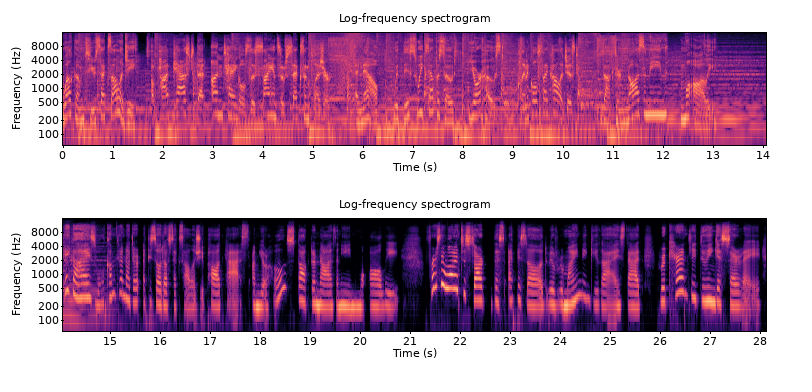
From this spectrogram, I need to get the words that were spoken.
Welcome to Sexology, a podcast that untangles the science of sex and pleasure. And now, with this week's episode, your host, clinical psychologist, Dr. Nazanin Moali. Hey guys, welcome to another episode of Sexology Podcast. I'm your host, Dr. Nazanin Moali. First, I wanted to start this episode with reminding you guys that we're currently doing a survey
